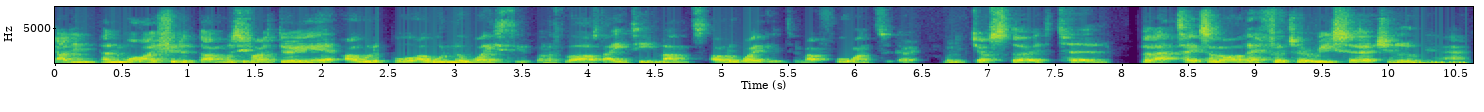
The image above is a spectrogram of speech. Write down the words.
I didn't, and what I should have done was if I was doing it, I would have bought, I wouldn't have wasted one of the last 18 months. I would have waited until about four months ago when it just started to turn. But that takes a lot of effort to research and look at.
